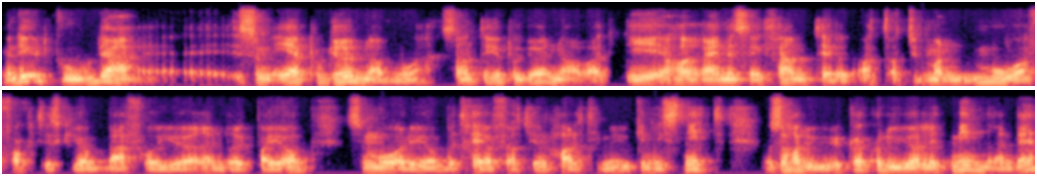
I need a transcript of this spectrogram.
Men det er jo et gode eh, som er pga. noe. Sant? Det er jo pga. at de har regnet seg frem til at, at, man må faktisk jobbe for å gjøre en brukbar jobb. Så må du jobbe 43,5 timer i uken i snitt. Og så har du uker hvor du gjør litt mindre enn det,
